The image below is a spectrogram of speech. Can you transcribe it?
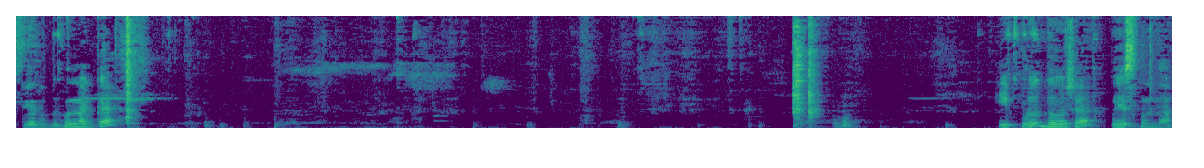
ఇట్లా రుద్దుకున్నాక ఇప్పుడు దోశ వేసుకుందాం.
